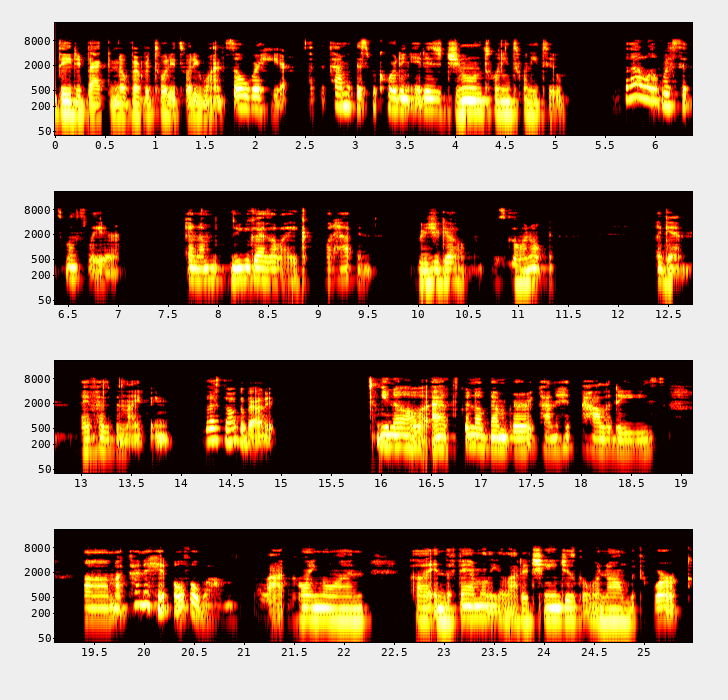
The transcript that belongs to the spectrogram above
dated back in November 2021. So we're here. At the time of this recording, it is June 2022. Well over six months later. And I'm you guys are like, what happened? Where'd you go? What's going on? Again, life has been lifing. Let's talk about it. You know, after November, it kind of hit the holidays. Um, I kind of hit overwhelmed. A lot going on uh, in the family, a lot of changes going on with work,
